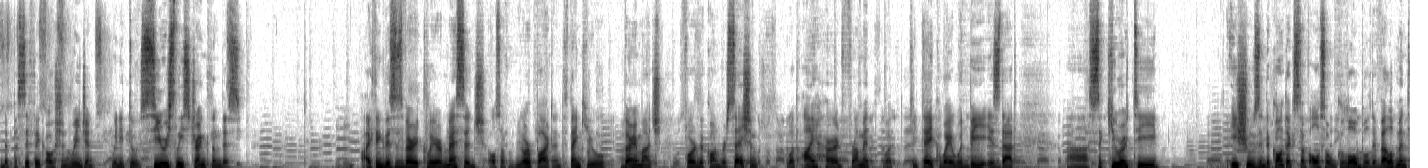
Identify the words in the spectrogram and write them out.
the Pacific Ocean region. We need to seriously strengthen this. I think this is a very clear message also from your part, and thank you very much for the conversation. What I heard from it, what key takeaway would be, is that uh, security issues in the context of also global development,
